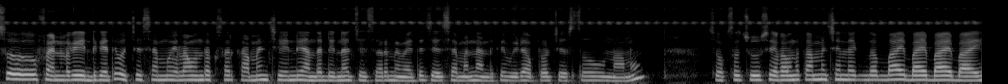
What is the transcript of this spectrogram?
సో ఫైనల్గా ఇంటికైతే వచ్చేసాము. ఎలా ఉందో ఒకసారి కామెంట్ చేయండి. అందరు డిన్నర్ చేశారు. మేమైతే చేసామని అందుకే వీడియో అప్లోడ్ చేస్తూ ఉన్నాను. సో ఒకసారి చూసి ఎలా ఉందో కామెంట్ చేయండి. Like the bye bye bye bye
